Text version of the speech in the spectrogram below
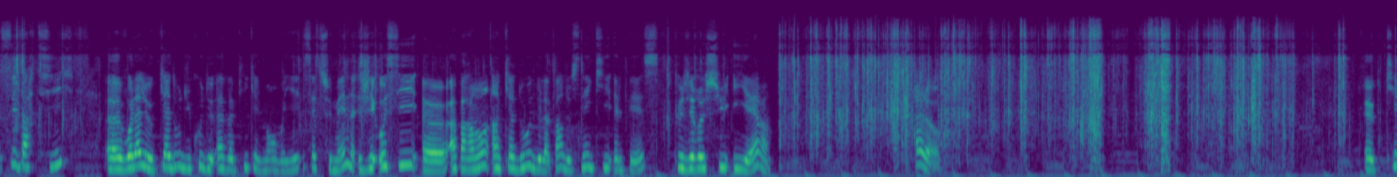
C'est parti euh, voilà le cadeau du coup de Avapi qu'elle m'a envoyé cette semaine. J'ai aussi euh, apparemment un cadeau de la part de Snakey LPS que j'ai reçu hier. Alors. Ok.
